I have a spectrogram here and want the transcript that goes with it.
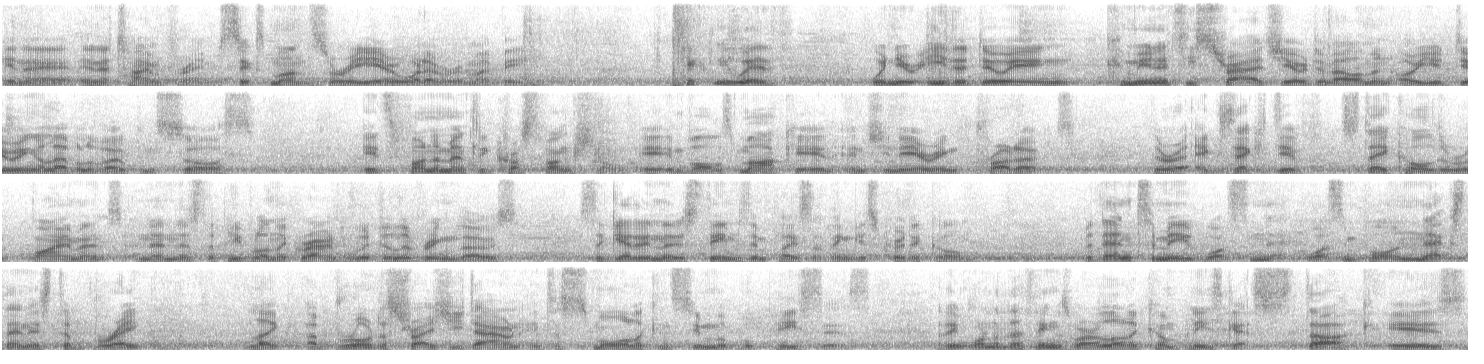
in a, in a time frame, six months or a year, or whatever it might be. Particularly with when you're either doing community strategy or development or you're doing a level of open source, it's fundamentally cross-functional. It involves marketing, engineering, product, there are executive stakeholder requirements, and then there's the people on the ground who are delivering those. So getting those themes in place I think is critical. But then to me, what's, what's important next then is to break like a broader strategy down into smaller consumable pieces. I think one of the things where a lot of companies get stuck is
